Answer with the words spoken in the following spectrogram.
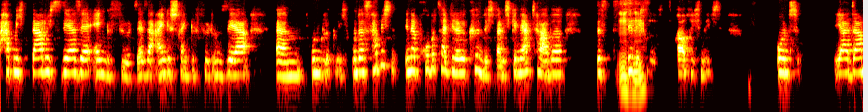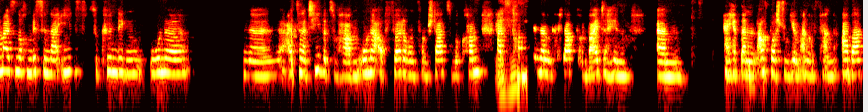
habe mich dadurch sehr, sehr eng gefühlt, sehr, sehr eingeschränkt gefühlt und sehr ähm, unglücklich. Und das habe ich in der Probezeit wieder gekündigt, weil ich gemerkt habe, das, das will ich mhm. nicht, das brauche ich nicht. Und ja, damals noch ein bisschen naiv zu kündigen, ohne eine, Alternative zu haben, ohne auch Förderung vom Staat zu bekommen, hat mhm. trotzdem dann geklappt und weiterhin, ähm, ich habe dann ein Aufbaustudium angefangen, aber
